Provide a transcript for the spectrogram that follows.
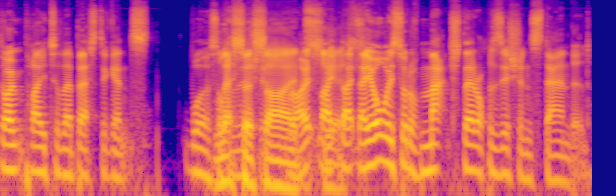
don't play to their best against worse Lesser sides, right? Like, yes. like they always sort of match their opposition standard.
